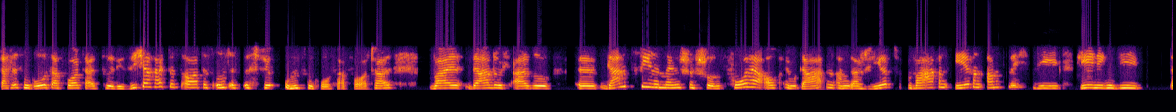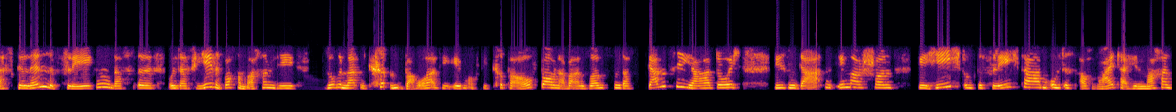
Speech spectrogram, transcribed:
Das ist ein großer Vorteil für die Sicherheit des Ortes und es ist für uns ein großer Vorteil, weil dadurch also äh, ganz viele Menschen schon vorher auch im Garten engagiert waren, ehrenamtlich. Diejenigen, die das Gelände pflegen das, äh, und das jede Woche machen, die sogenannten Krippenbauer, die eben auch die Krippe aufbauen, aber ansonsten das ganze Jahr durch diesen Garten immer schon gehegt und gepflegt haben und es auch weiterhin machen.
